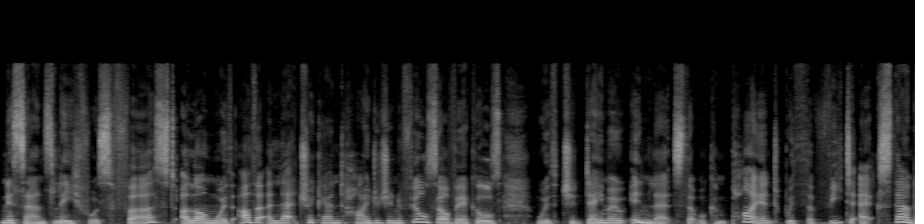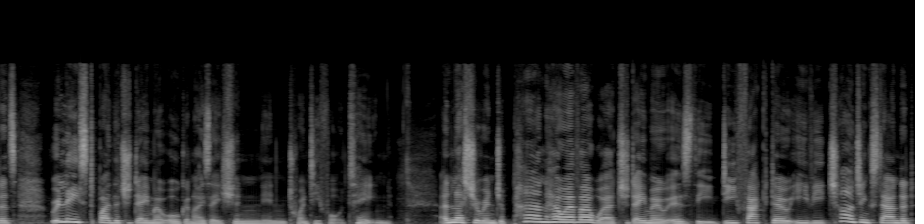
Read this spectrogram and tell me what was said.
Nissan's Leaf was first, along with other electric and hydrogen fuel cell vehicles with CHAdeMO inlets that were compliant with the V2X standards released by the CHAdeMO organization in 2014. Unless you're in Japan, however, where CHAdeMO is the de facto EV charging standard,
